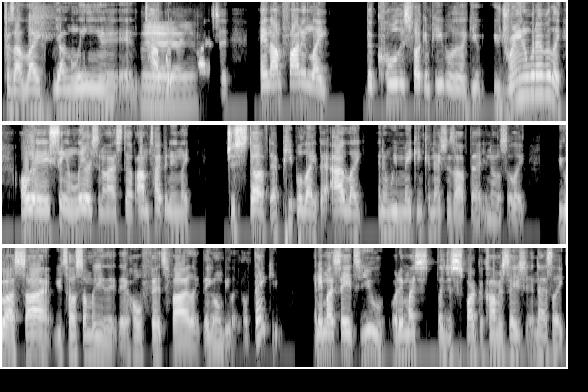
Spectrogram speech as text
because I like Yung Lean and, and Top yeah, yeah, yeah. shit and I'm finding like the coolest fucking people. Like you, you drain or whatever. Like oh, and they singing lyrics and all that stuff. I'm typing in like just stuff that people like that I like, and then we making connections off that. You know, so like you go outside, you tell somebody that their whole fit's fire, like they gonna be like, oh, thank you, and they might say it to you, or they might like just spark a conversation. That's like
